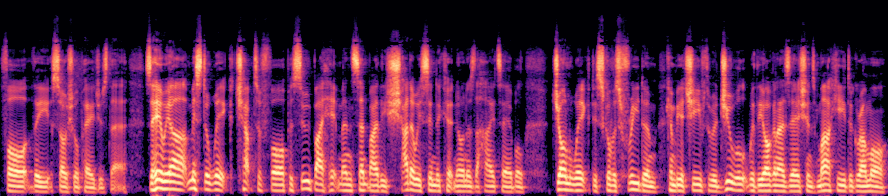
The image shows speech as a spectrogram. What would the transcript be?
for the social pages there. So here we are, Mr. Wick, Chapter 4, pursued by hitmen sent by the shadowy syndicate known as the High Table. John Wick discovers freedom can be achieved through a duel with the organization's Marquis de Gramont,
